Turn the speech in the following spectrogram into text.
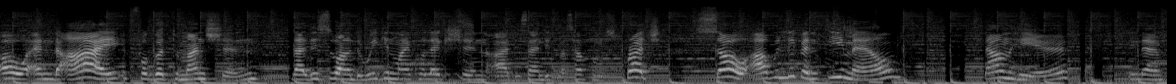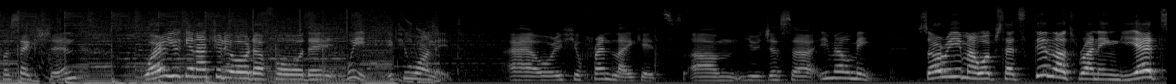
Oh, and I forgot to mention that this is one of the wig in my collection. I designed it myself from scratch. So I will leave an email down here in the info section where you can actually order for the wig if you want it uh, or if your friend like it. Um, you just uh, email me. Sorry, my website's still not running yet,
